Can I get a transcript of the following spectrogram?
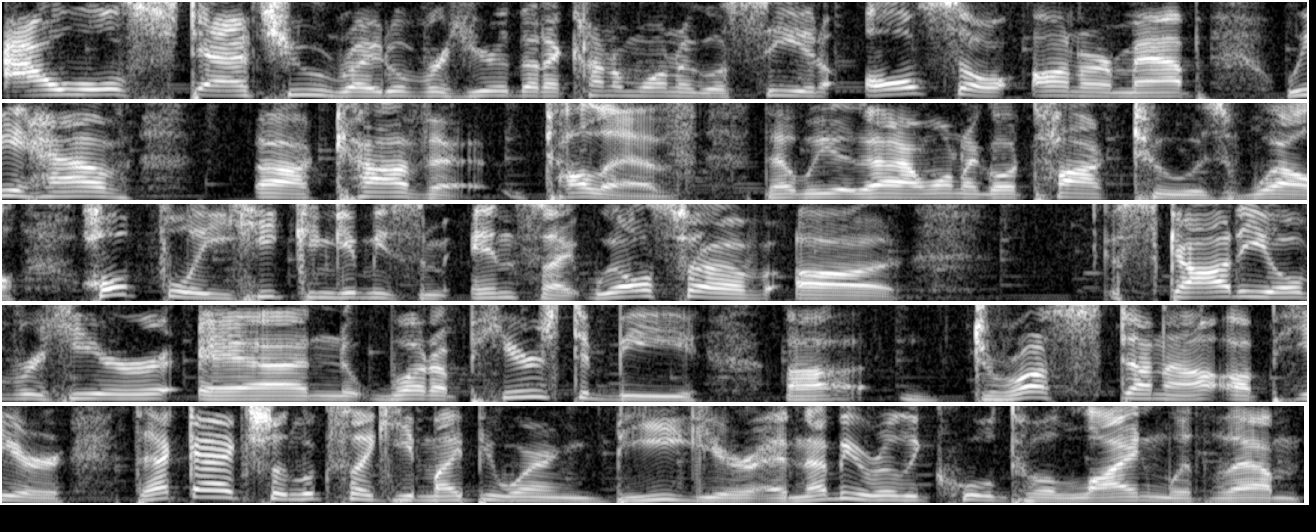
owl statue right over here that I kind of want to go see. And also on our map, we have uh, Kalev that we that I want to go talk to as well. Hopefully, he can give me some insight. We also have uh, Scotty over here and what appears to be uh, Drustana up here. That guy actually looks like he might be wearing bee gear, and that'd be really cool to align with them.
